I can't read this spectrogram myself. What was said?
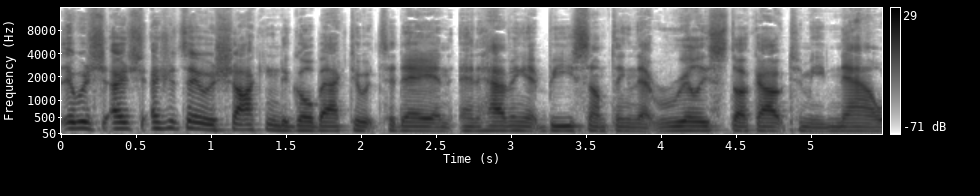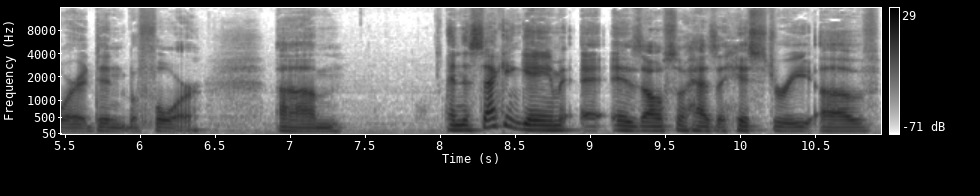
it was I, sh- I, should say it was shocking to go back to it today and, and having it be something that really stuck out to me now where it didn't before. Um, and the second game is also has a history of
